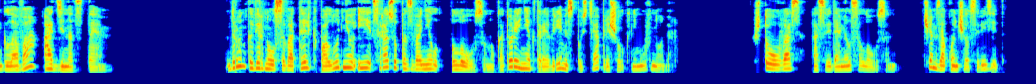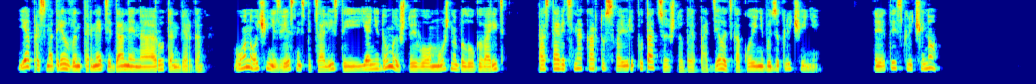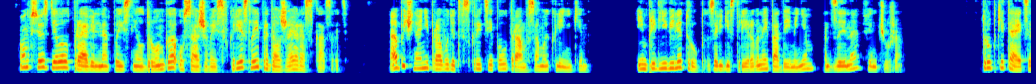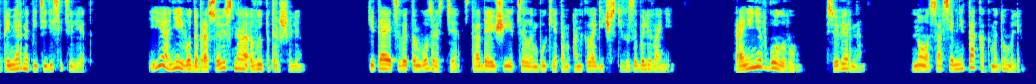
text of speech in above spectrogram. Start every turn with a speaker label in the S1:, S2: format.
S1: Глава одиннадцатая Дронго вернулся в отель к полудню и сразу позвонил Лоусону, который некоторое время спустя пришел к нему в номер. «Что у вас?» — осведомился Лоусон. «Чем закончился визит?» Я просмотрел в интернете данные на Рутенберга. Он очень известный специалист, и я не думаю, что его можно было уговорить поставить на карту свою репутацию, чтобы подделать какое-нибудь заключение. Это исключено. Он все сделал правильно, пояснил Дронга, усаживаясь в кресло и продолжая рассказывать. Обычно они проводят вскрытие по утрам в самой клинике. Им предъявили труп, зарегистрированный под именем Дзина Фенчужа. Труп китайца примерно 50 лет. И они его добросовестно выпотрошили. Китаец в этом возрасте, страдающий целым букетом онкологических заболеваний. Ранение в голову. Все верно но совсем не так, как мы думали.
